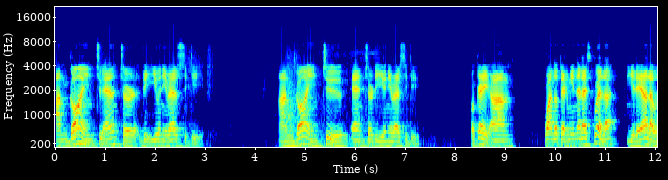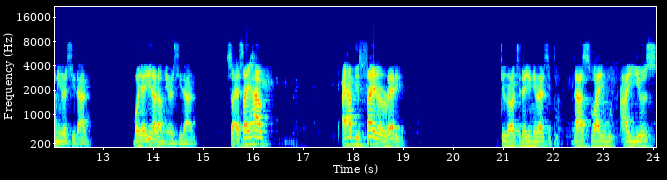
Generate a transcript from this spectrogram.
I'm going to enter the university. I'm going to enter the university. Ok, um, cuando termine la escuela, iré a la universidad. Voy a ir a la universidad. So as I have, I have decided already to go to the university. That's why I use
